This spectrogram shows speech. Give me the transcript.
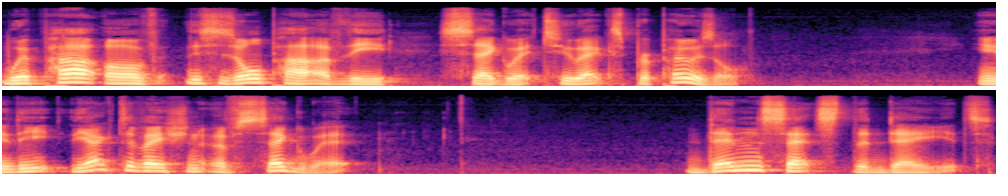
we're part of this is all part of the SegWit 2x proposal. You know, the, the activation of SegWit then sets the date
